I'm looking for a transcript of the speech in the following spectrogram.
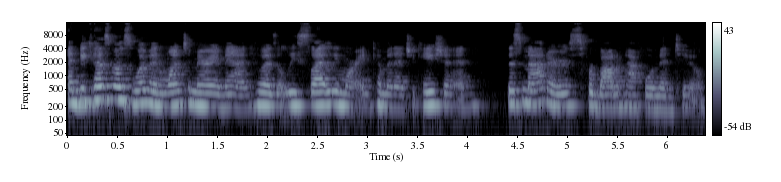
And because most women want to marry a man who has at least slightly more income and education, this matters for bottom half women too.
